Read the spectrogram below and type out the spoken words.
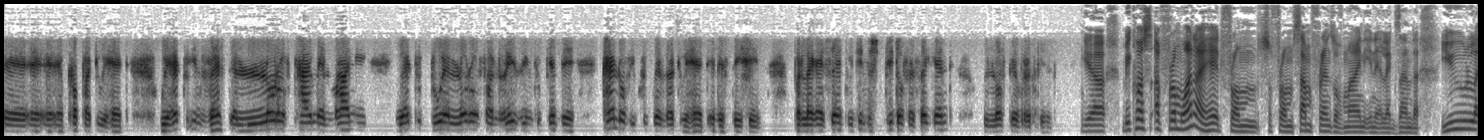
uh, uh, uh, property we had. We had to invest a lot of time and money. We had to do a lot of fundraising to get the kind of equipment that we had at the station. But like I said, within the split of a second, we lost everything. Yeah, because uh, from what I heard from from some friends of mine in Alexander, you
